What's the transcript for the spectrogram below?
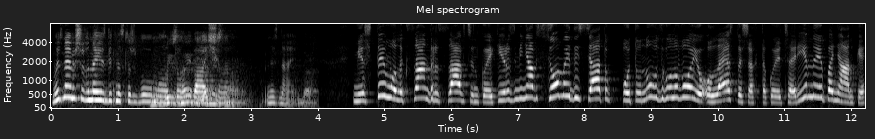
Ми знаємо, що вона їздить на службовому Ну, ви авто, знаєте, я не бачила. знаю. Не знаю. Да. Між тим Олександр Савченко, який розміняв сьомий десяток, потонув з головою у лестощах такої чарівної панянки,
